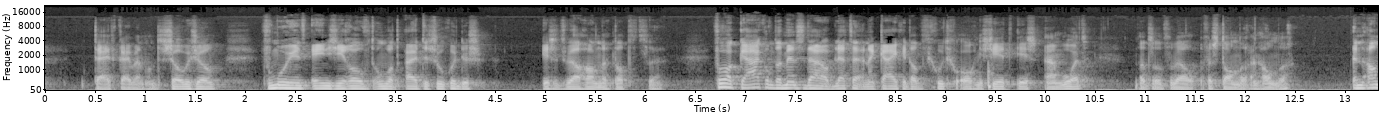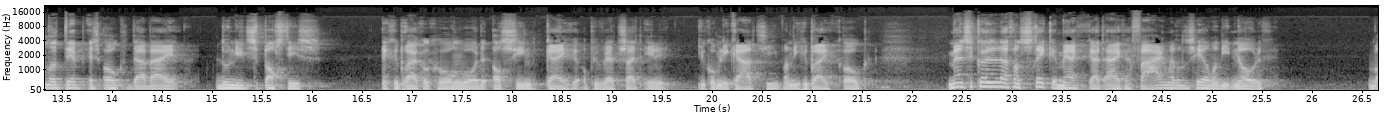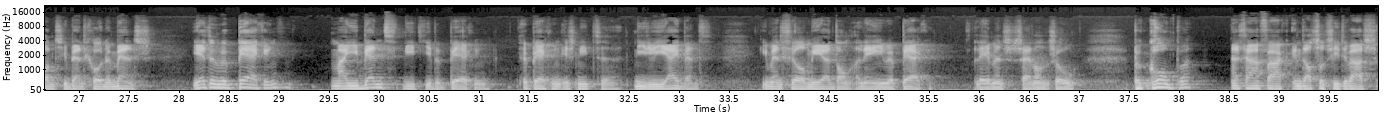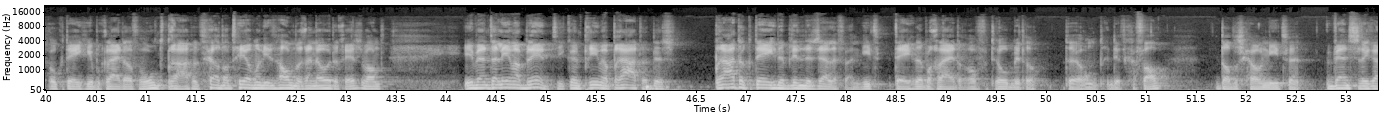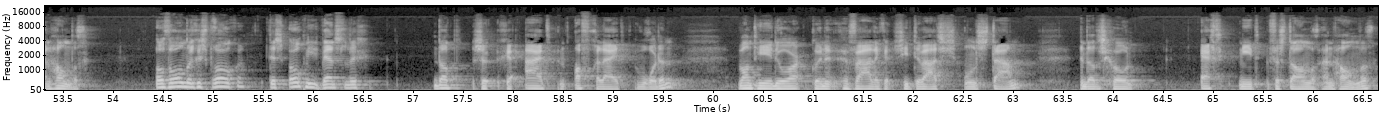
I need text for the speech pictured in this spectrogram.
tijd kan. Want het is sowieso vermoeiend, energierovend om wat uit te zoeken. Dus is het wel handig dat het uh, voor elkaar komt, dat mensen daarop letten en dan kijken dat het goed georganiseerd is en wordt. Dat is wel verstandig en handig. Een andere tip is ook daarbij: doe niet spastisch. En gebruik ook gewoon woorden als zien, kijken op je website in je communicatie, want die gebruik ik ook. Mensen kunnen daarvan schrikken, merk ik uit eigen ervaring, maar dat is helemaal niet nodig. Want je bent gewoon een mens. Je hebt een beperking, maar je bent niet je beperking. Beperking is niet, uh, niet wie jij bent. Je bent veel meer dan alleen je beperking. Alleen mensen zijn dan zo bekrompen en gaan vaak in dat soort situaties ook tegen je begeleider of hond praten, terwijl dat helemaal niet handig en nodig is. Want je bent alleen maar blind. Je kunt prima praten. Dus praat ook tegen de blinde zelf en niet tegen de begeleider of het hulpmiddel, de hond in dit geval. Dat is gewoon niet uh, wenselijk en handig. Over honden gesproken, het is ook niet wenselijk dat ze geaard en afgeleid worden. Want hierdoor kunnen gevaarlijke situaties ontstaan. En dat is gewoon echt niet verstandig en handig.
